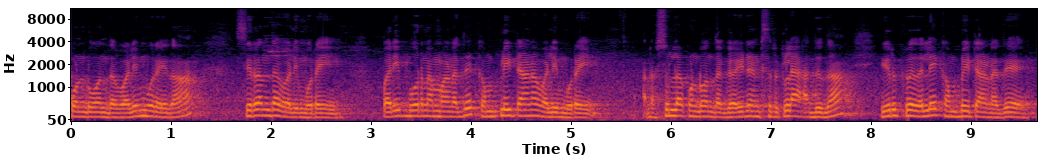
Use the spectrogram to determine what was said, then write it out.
கொண்டு வந்த வழிமுறை தான் சிறந்த வழிமுறை. பரிபூர்ணமானது கம்ப்ளீட்டான வழிமுறை. ரசுல்லா கொண்டு வந்த கைடன்ஸ் இருக்குல்ல அதுதான் இருக்கிறதுலே கம்ப்ளீட்டானது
